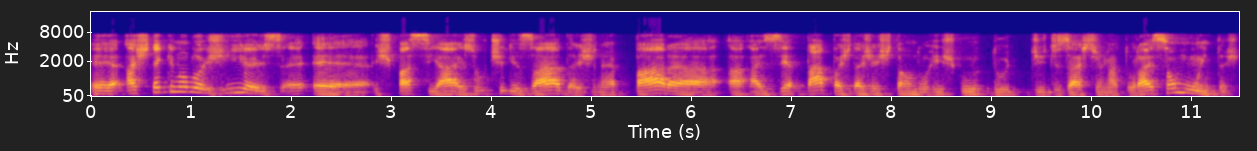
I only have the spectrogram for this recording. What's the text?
É, as tecnologias é, é, espaciais utilizadas né, para a, as etapas da gestão do risco do, de desastres naturais são muitas.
